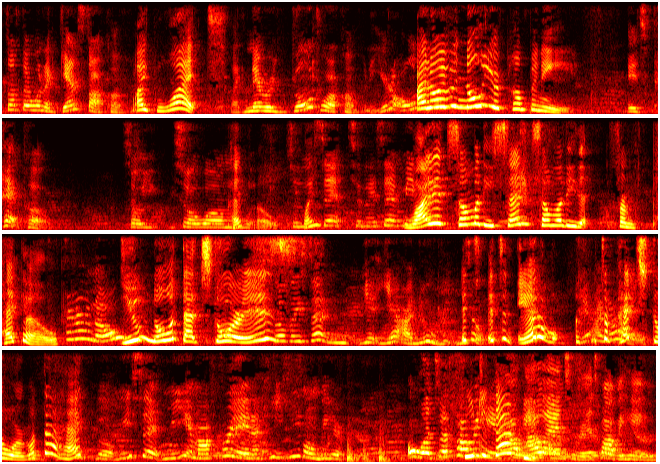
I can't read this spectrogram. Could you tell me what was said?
stuff that went against our company. Like what? Like never going to our company. You're the only. I don't even know your company. It's Petco. So you so um. Petco? So they What? sent so they sent me. Why did somebody send somebody that- from Petco? I don't know. Do you know what that store So is? they said, Yeah, yeah, I do. It's so- it's an animal. Yeah, It's I a know. pet store. What the heck? Well, we sent me and my friend. He he gonna be here. Oh, it's that's probably did him. that I'll. I'll answer it. It's probably him.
